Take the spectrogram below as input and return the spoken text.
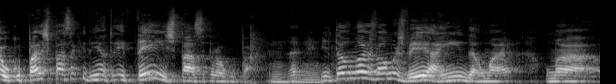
ocupar espaço aqui dentro e tem espaço para ocupar. Uhum. Né? Então nós vamos ver ainda uma, uma,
